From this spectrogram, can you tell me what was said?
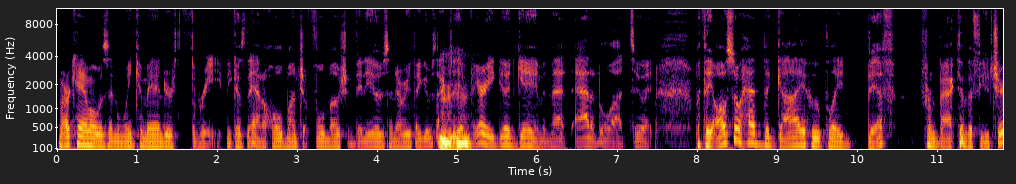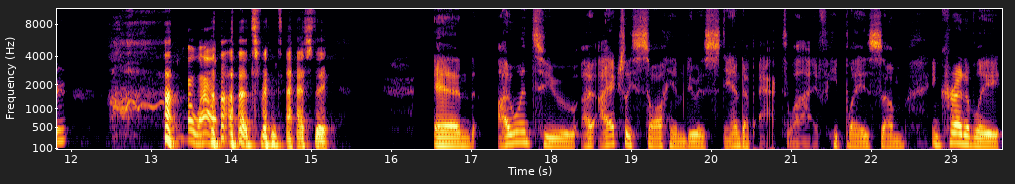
Mark Hamill was in Wing Commander 3 because they had a whole bunch of full motion videos and everything. It was actually a Mhm. very good game and that added a lot to it. But they also had the guy who played Biff from Back to the Future Oh wow. That's fantastic. and I went to I, I actually saw him do his stand up act live. He plays some incredibly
